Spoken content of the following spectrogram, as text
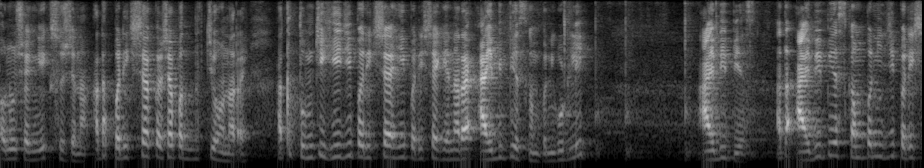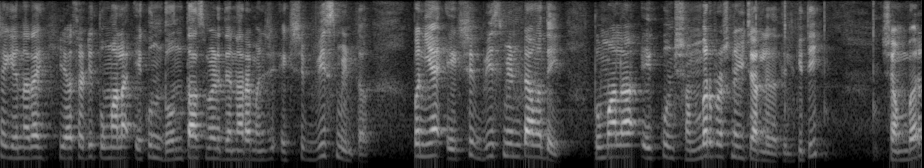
अनुषंगिक सूचना. आता परीक्षा कशा पद्धतीची होणार आहे? आता तुमची ही जी परीक्षा आहे ही परीक्षा घेणार आहे I B P S company कुठली? आय बी पी एस आता I B P S company जी परीक्षा घेणार आहे यासाठी तुम्हाला एकूण दोन तास वेळ देणार आहे म्हणजे एकशे वीस मिनटं. पण या एकशे वीस मिनिटामध्ये तुम्हाला एकूण शंभर प्रश्न विचारले जातील. किती? शंभर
